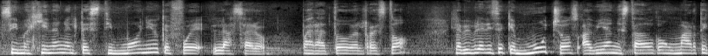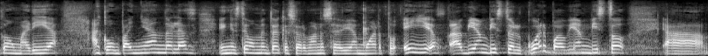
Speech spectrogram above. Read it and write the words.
¿se imaginan el testimonio que fue Lázaro para todo el resto? La Biblia dice que muchos habían estado con Marta y con María, acompañándolas en este momento de que su hermano se había muerto. Ellos habían visto el cuerpo, habían visto, uh,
